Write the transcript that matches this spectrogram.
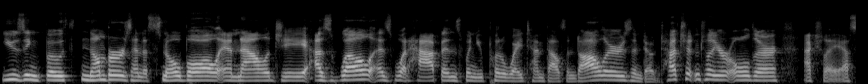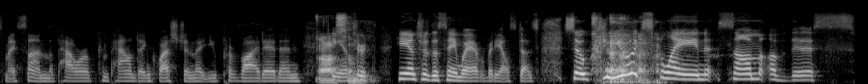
using both numbers and a snowball analogy, as well as what happens when you put away $10,000 and don't touch it until you're older. Actually, I asked my son the power of compounding question that you provided, and awesome. he answered he answered the same way everybody else does. So can you explain some of this?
